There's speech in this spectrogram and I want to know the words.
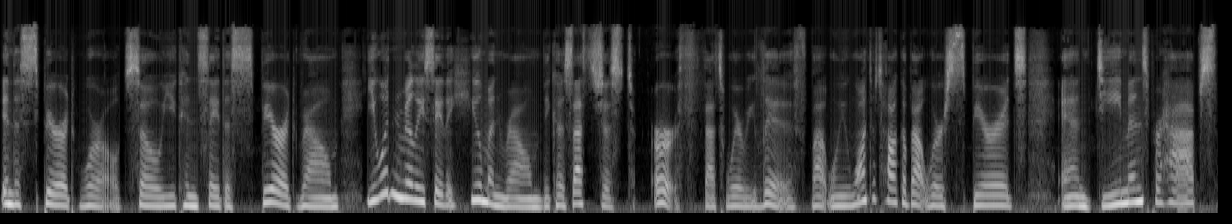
in the spirit world. So you can say the spirit realm. You wouldn't really say the human realm because that's just earth. That's where we live. But when we want to talk about where spirits and demons perhaps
